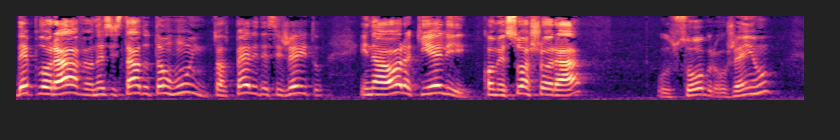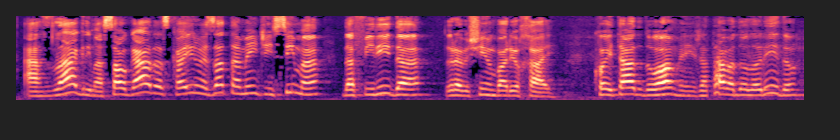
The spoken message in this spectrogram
deplorável, nesse estado tão ruim, tua pele desse jeito. E na hora que ele começou a chorar, o sogro, o genro, as lágrimas salgadas caíram exatamente em cima da ferida do Rabi Shimon Bar Yochai. Coitado do homem, já estava dolorido,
